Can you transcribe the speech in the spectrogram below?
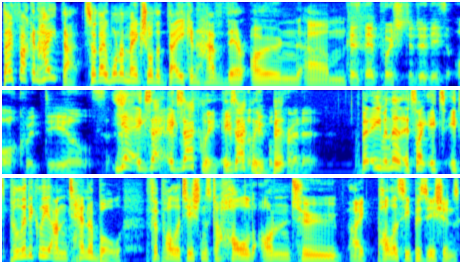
they fucking hate that. So they want to make sure that they can have their own. Um, Because they're pushed to do these awkward deals. yeah, exa- And exactly, exactly. But credit. But even then, it's like it's it's politically untenable for politicians to hold on to like policy positions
